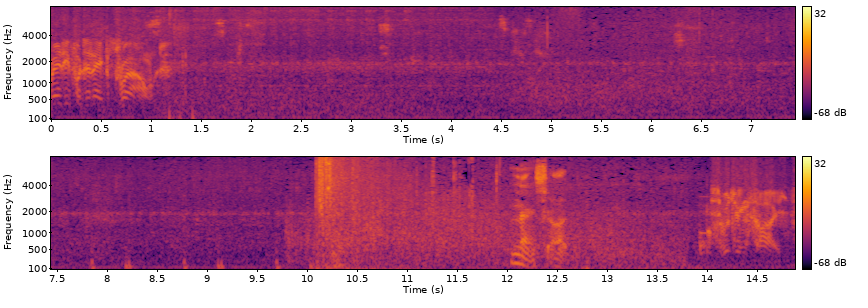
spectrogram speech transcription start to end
ready for the next round. Nice shot. Switching sides.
